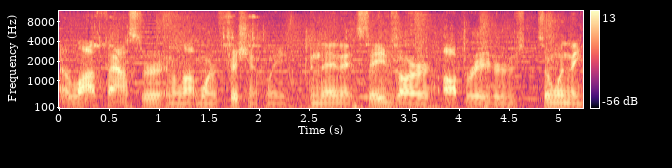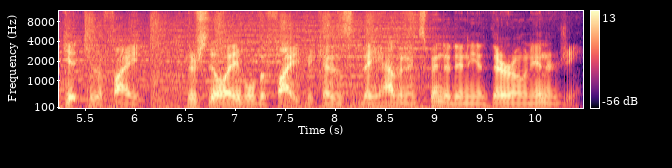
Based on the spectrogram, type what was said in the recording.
a lot faster and a lot more efficiently. And then it saves our operators so when they get to the fight, they're still able to fight because they haven't expended any of their own energy.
